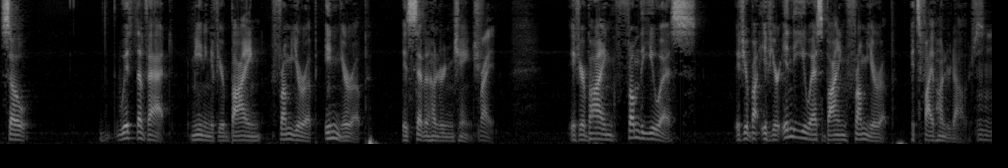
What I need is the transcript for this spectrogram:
so with the VAT, meaning if you're buying from Europe in Europe, is seven hundred and change. Right. If you're buying from the U.S., if you're bu- if you're in the U.S. buying from Europe, it's five hundred dollars. Mm-hmm.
